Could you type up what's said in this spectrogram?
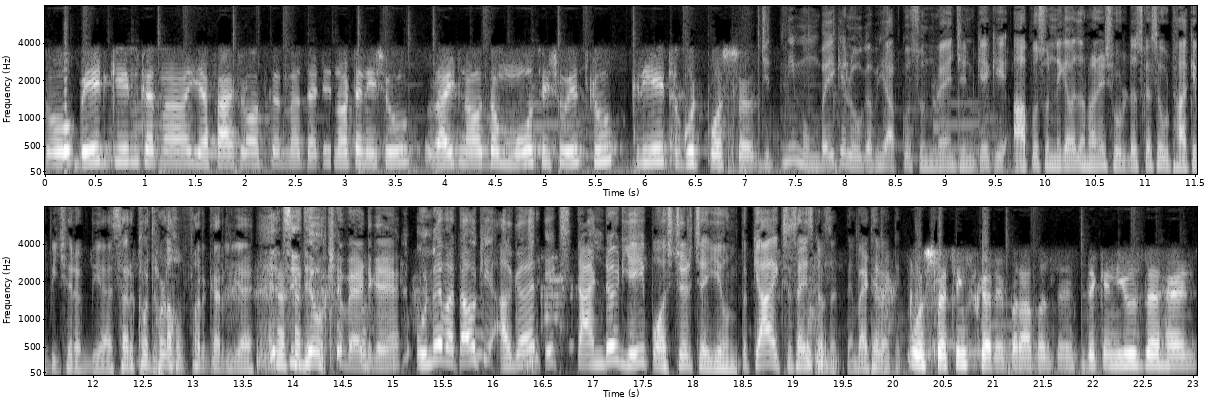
तो वेट गेन करना या फैट लॉस करना that is not an issue right now the most issue is to create a good poster जितनी मुंबई के लोग अभी आपको सुन रहे हैं जिनके कि आपको सुनने के बाद उन्होंने शोल्डर्स कैसे उठा के पीछे रख दिया है सर को थोड़ा ऊपर कर लिया है सीधे होके बैठ गए हैं। उन्हें बताओ कि अगर एक स्टैंडर्ड यही पोस्चर चाहिए उनको तो क्या एक्सरसाइज कर सकते हैं? बैठे बैठे। वो स्ट्रेचिंग करे बराबर से। They can use the hand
